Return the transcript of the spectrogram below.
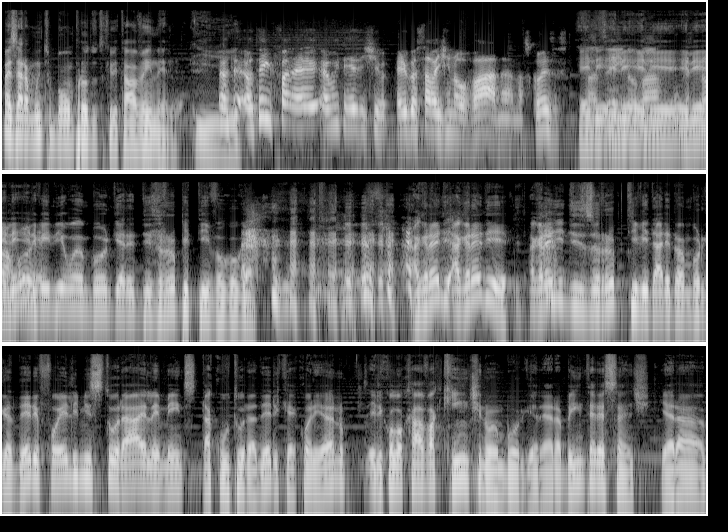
mas era muito bom o produto que ele tava vendendo. E Eu, eu tenho que falar, é, é muito irresistível. Ele gostava de inovar né, nas coisas. ele, Fazer, ele, inovar. ele, ele, ele, ele vendia um hambúrguer disruptivo, Guga. a, grande, a, grande, a grande disruptividade do hambúrguer dele foi ele misturar elementos da cultura dele, que é coreano. Ele colocava kimchi no hambúrguer, era bem interessante. E era.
